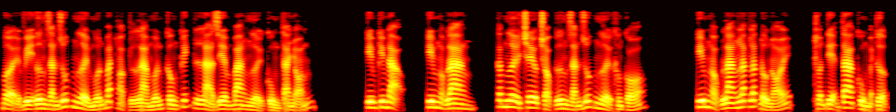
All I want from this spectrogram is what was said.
bởi vì ương rắn giúp người muốn bắt hoặc là muốn công kích là diêm ba người cùng ta nhóm. Kim kim đạo, kim ngọc lang, các ngươi t chọc ương rắn giúp người không có. Kim ngọc lang lắc lắc đầu nói, thuận tiện ta cùng bạch thượng,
